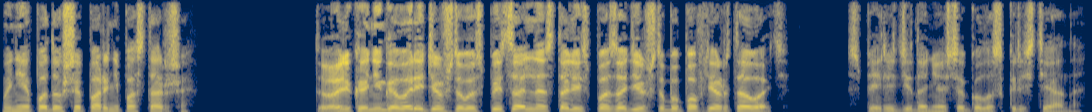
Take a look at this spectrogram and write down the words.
«Мне по душе парни постарше». «Только не говорите, что вы специально остались позади, чтобы пофлиртовать!» Спереди донесся голос Кристиана.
